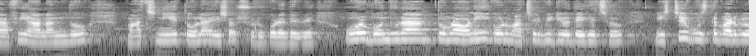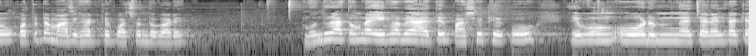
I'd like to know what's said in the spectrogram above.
লাফি আনন্দ, মাছ নিয়ে তোলা এসব শুরু করে দেবে। ওর বন্ধুরা, তোমরা অনেক ওর মাছের ভিডিও দেখেছ। নিশ্চয়ই বুঝতে পারবে ও কতটা মাছ ঘাটতে পছন্দ করে। বন্ধুরা, তোমরা এইভাবে আয়তের পাশে থেকো এবং ওর চ্যানেলটাকে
